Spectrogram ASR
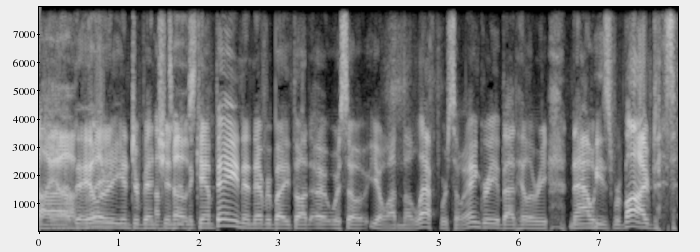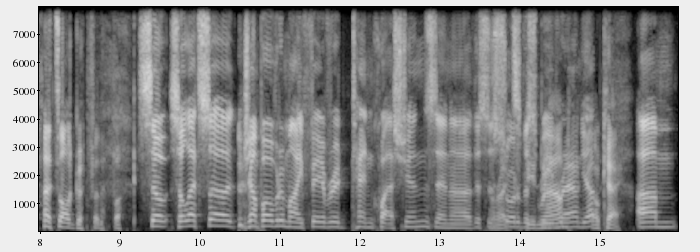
uh, uh, oh, the. Hillary intervention in the campaign, and everybody thought uh, we're so you know on the left we're so angry about Hillary. Now he's revived. so that's all good for the book. So so let's uh, jump over to my favorite ten questions, and uh, this is right, sort of a speed round. round. Yep. Okay. Um,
